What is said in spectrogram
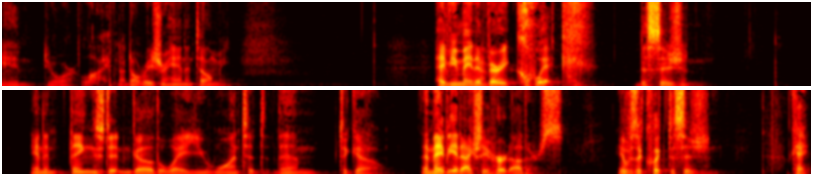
in your life? Now, don't raise your hand and tell me. Have you made a very quick decision? And things didn't go the way you wanted them to go. And maybe it actually hurt others. It was a quick decision. Okay,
